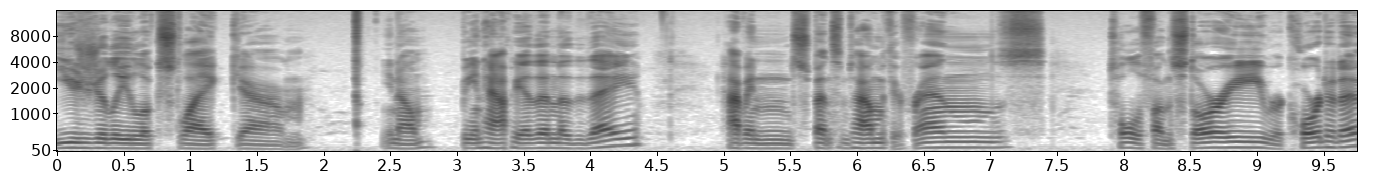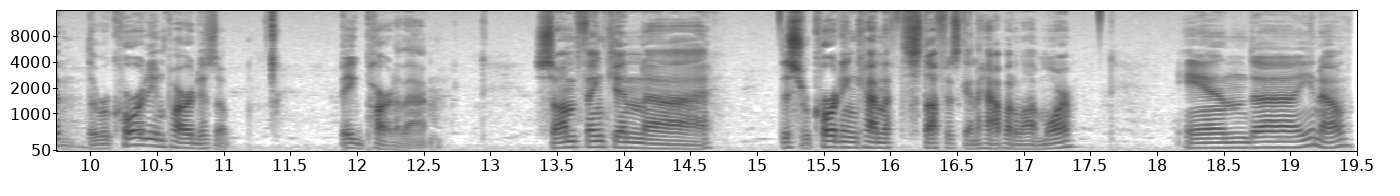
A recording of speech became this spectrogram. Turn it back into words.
usually looks like, um, you know, being happy at the end of the day, having spent some time with your friends, told a fun story, recorded it. The recording part is a big part of that. So I'm thinking uh, this recording kind of stuff is going to happen a lot more. And, uh, you know,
